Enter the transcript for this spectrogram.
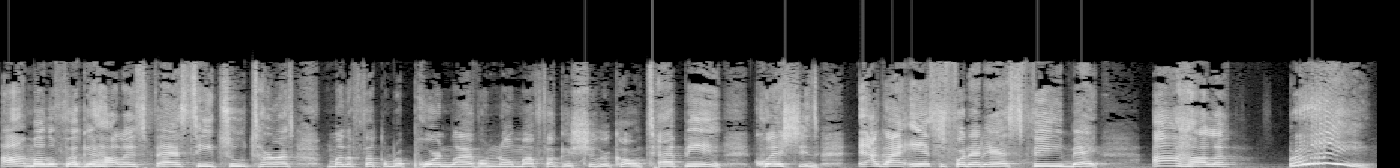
I motherfucking holler as fast T two times, motherfucking reporting live on no motherfucking sugar cone. Tap in questions. I got answers for that ass feedback. I holler.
